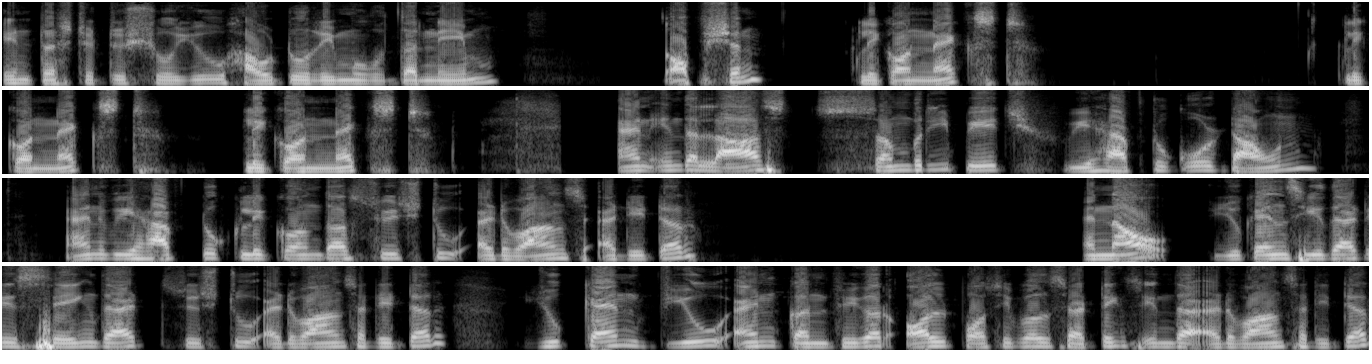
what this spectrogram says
interested to show you how to remove the name option. Click on next, click on next, click on next. And in the last summary page, we have to go down and we have to click on the switch to advanced editor and now you can see that is saying that switch to advanced editor you can view and configure all possible settings in the advanced editor.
